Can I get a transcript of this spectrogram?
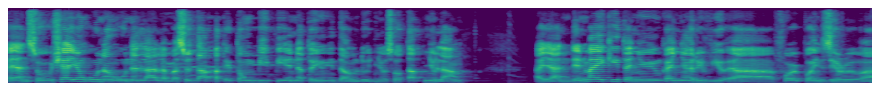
Ayan, so siya yung unang-unang lalabas. So dapat itong VPN na to yung i-download nyo. So tap nyo lang. Ayan, then makikita nyo yung kanya review, ah, 4.0 ah, a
